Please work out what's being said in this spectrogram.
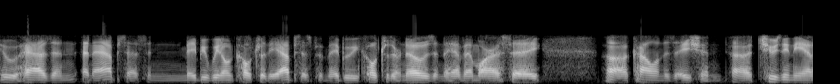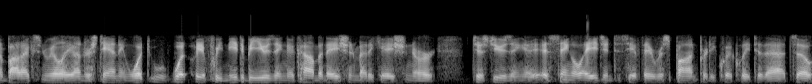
who has an, an abscess, and maybe we don't culture the abscess, but maybe we culture their nose and they have MRSA uh, colonization, uh, choosing the antibiotics and really understanding what what if we need to be using a combination medication or just using a, a single agent to see if they respond pretty quickly to that. So,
